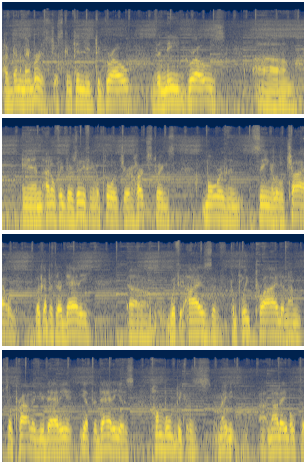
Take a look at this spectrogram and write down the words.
I've been a member, it's just continued to grow the need grows. Um, and I don't think there's anything that pull at your heartstrings more than seeing a little child look up at their daddy uh, with the eyes of complete pride and I'm so proud of you daddy. Yet the daddy is humbled because maybe uh, not able to,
